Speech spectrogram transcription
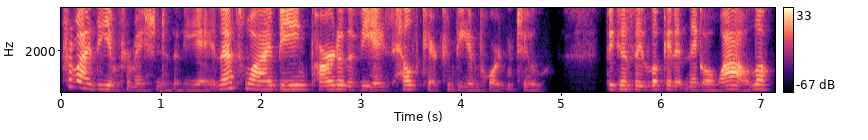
provide the information to the VA. And that's why being part of the VA's healthcare can be important too. Because they look at it and they go, wow, look,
